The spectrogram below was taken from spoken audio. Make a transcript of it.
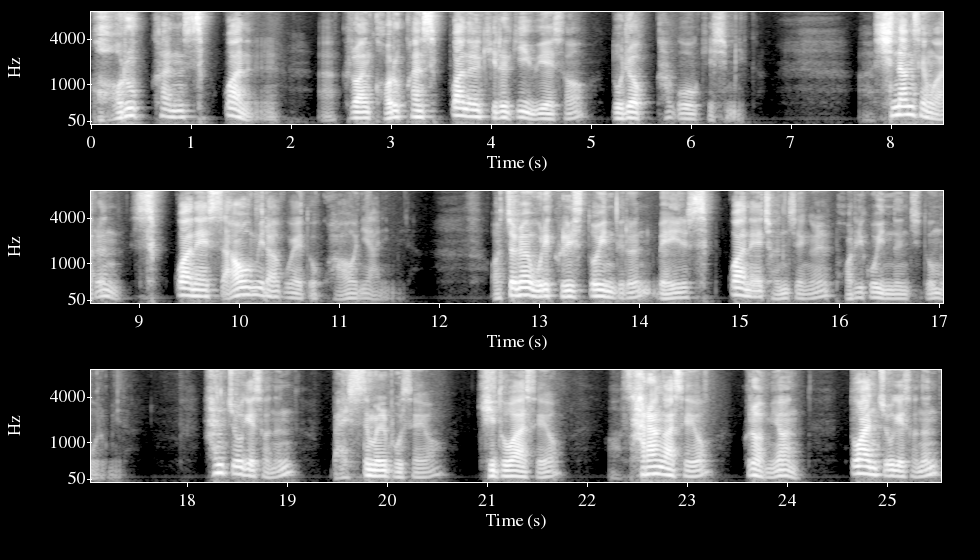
거룩한 습관을, 아, 그러한 거룩한 습관을 기르기 위해서 노력하고 계십니까? 아, 신앙생활은 습관의 싸움이라고 해도 과언이 아닙니다. 어쩌면 우리 그리스도인들은 매일 습관의 전쟁을 벌이고 있는지도 모릅니다. 한쪽에서는 말씀을 보세요. 기도하세요. 어, 사랑하세요. 그러면 또 한쪽에서는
